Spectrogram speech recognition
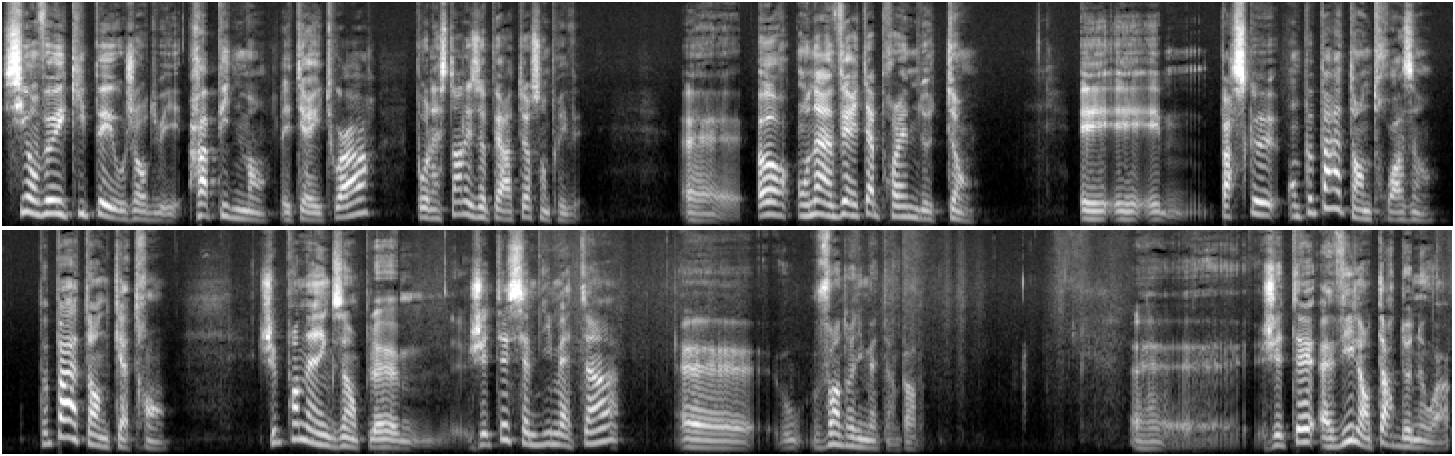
si on veut équiper aujourd'hui rapidement les territoires, pour l'instant, les opérateurs sont privés. Euh, or, on a un véritable problème de temps. Et, et, et parce qu'on ne peut pas attendre trois ans. Ne peut pas attendre quatre ans. Je vais prendre un exemple. J'étais samedi matin, euh, ou vendredi matin, pardon. Euh, J'étais à Ville en Tardenois,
